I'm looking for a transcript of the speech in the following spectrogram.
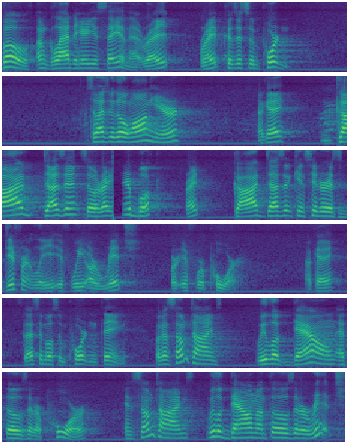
Both. I'm glad to hear you saying that, right? Right? Because it's important. So as we go along here, okay, God doesn't, so right in your book, right? God doesn't consider us differently if we are rich or if we're poor. Okay? So that's the most important thing. Because sometimes we look down at those that are poor, and sometimes we look down on those that are rich.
